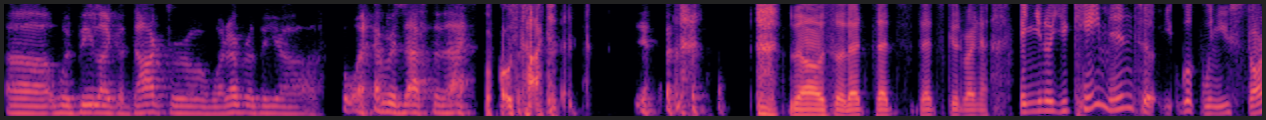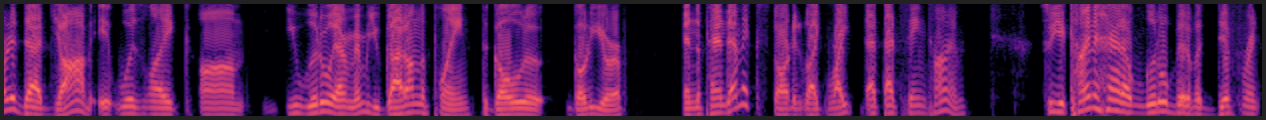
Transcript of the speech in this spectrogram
uh, would be like a doctor or whatever the uh, whatever's after that. Or postdoc. yeah. no, so that that's that's good right now. And you know, you came into look when you started that job, it was like um you literally I remember you got on the plane to go to go to Europe and the pandemic started like right at that same time. So you kind of had a little bit of a different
